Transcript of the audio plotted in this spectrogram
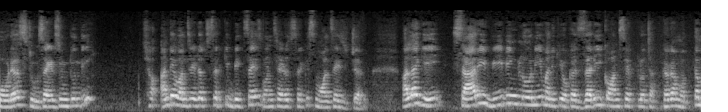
బోర్డర్స్ టూ సైడ్స్ ఉంటుంది. అంటే వన్ సైడ్ వచ్చేసరికి బిగ్ సైజ్ వన్ సైడ్ వచ్చేసరికి స్మాల్ సైజ్ ఇచ్చారు. అలాగే శారీ వీవింగ్లోని మనకి ఒక జరీ కాన్సెప్ట్లో చక్కగా మొత్తం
